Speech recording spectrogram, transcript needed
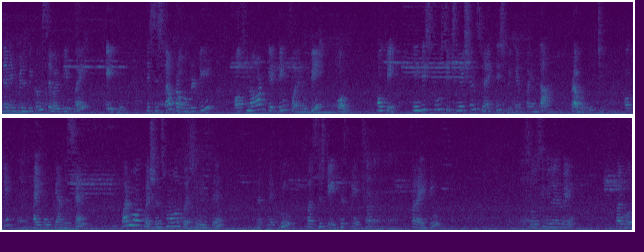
then it will become 17 by 18 this is the probability of not getting 5 rupee coin. Okay in these two situations like this we can find the probability. Okay? I hope you understand. One more question small question is there. Let me first take the screenshot for writing. So similar way one more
